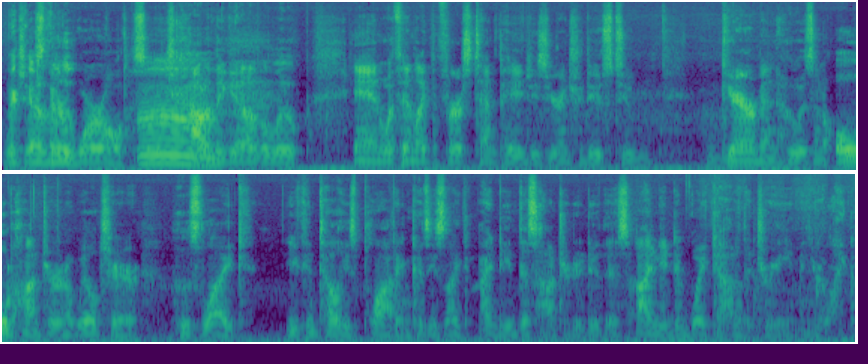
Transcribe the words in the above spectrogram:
which Break is of the their world. So which, how do they get out of the loop? And within like the first 10 pages you're introduced to Gehrman who is an old hunter in a wheelchair who's like you can tell he's plotting because he's like I need this hunter to do this. I need to wake out of the dream. And you're like what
